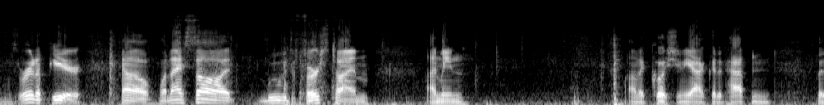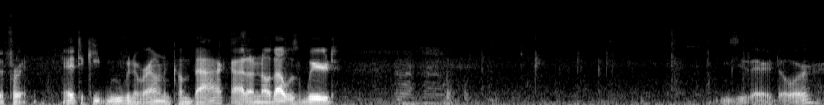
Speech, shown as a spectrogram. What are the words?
It was right up here. Now, when I saw it move the first time, I mean, on a cushion, yeah, it could have happened. But for it had to keep moving around and come back, I don't know. That was weird. Easy there, door.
